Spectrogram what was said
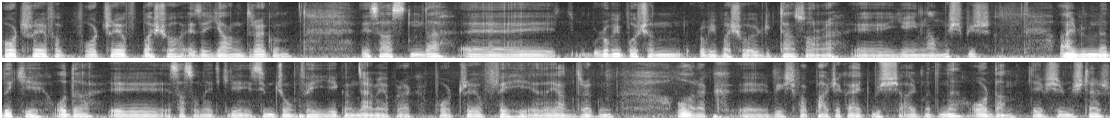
Portrait of, Portrait of Basho as a Young Dragon esasında e, Robbie Basho'nun Robbie Basho öldükten sonra e, yayınlanmış bir albümün adı ki o da e, esas onu etkileyen isim John Fahey'e gönderme yaparak Portrait of Fahey as a Young Dragon olarak e, bir parça kaydetmiş albüm adını oradan devşirmişler.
